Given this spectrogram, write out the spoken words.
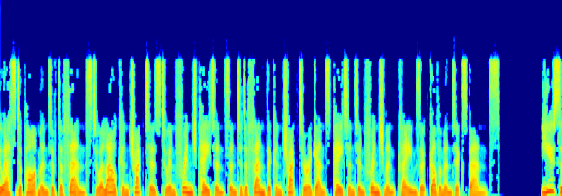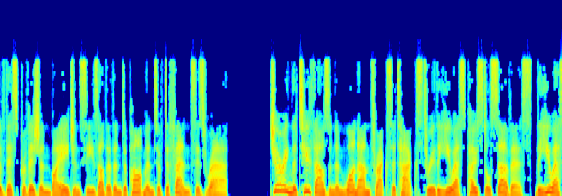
U.S. Department of Defense to allow contractors to infringe patents and to defend the contractor against patent infringement claims at government expense. Use of this provision by agencies other than Department of Defense is rare. During the 2001 anthrax attacks through the U.S. Postal Service, the U.S.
